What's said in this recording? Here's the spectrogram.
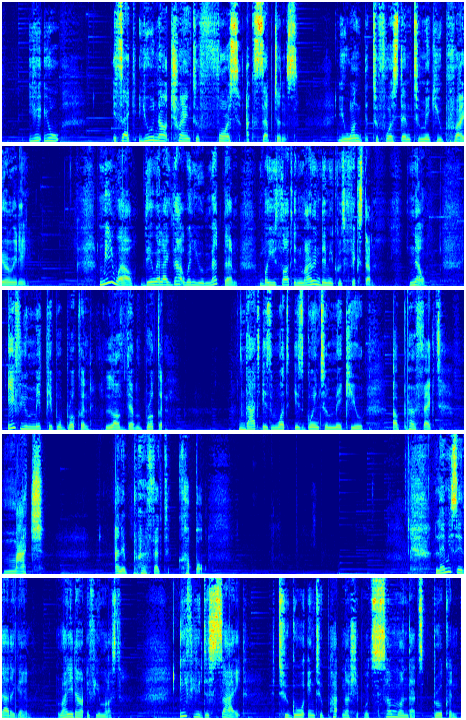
You, you, it's like you now trying to force acceptance. You want to force them to make you priority. Meanwhile, they were like that when you met them, but you thought in marrying them you could fix them. No. If you meet people broken, love them broken. That is what is going to make you a perfect match and a perfect couple. Let me say that again. Write it down if you must. If you decide to go into partnership with someone that's broken,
